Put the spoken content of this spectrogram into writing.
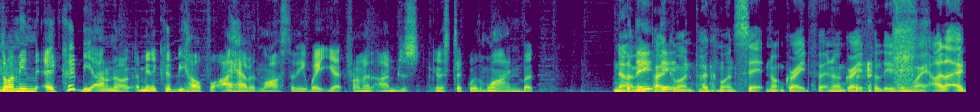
So I mm. mean, it could be. I don't know. I mean, it could be helpful. I haven't lost any weight yet from it. I'm just gonna stick with wine, but No, I mean they- they- Pokemon. Pokemon sit, not great for not great for losing weight. I, I,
